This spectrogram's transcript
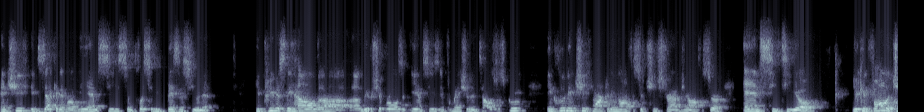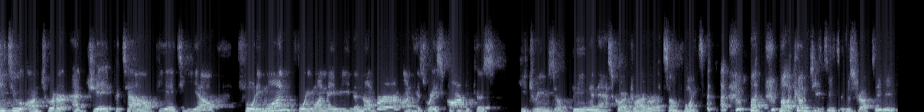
and chief executive of EMC's Syncplicity Business Unit. He previously held uh, uh, leadership roles at EMC's Information Intelligence Group, including Chief Marketing Officer, Chief Strategy Officer, and CTO. You can follow Jeetu on Twitter at jpatel, P-A-T-E-L 41. 41 may be the number on his race car because he dreams of being a NASCAR driver at some point. Welcome, Jeetu, to DisrupTV.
